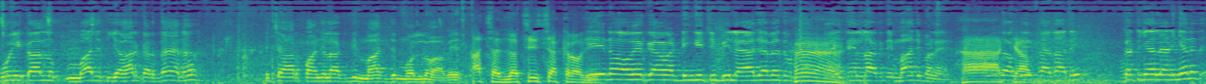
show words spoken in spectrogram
ਕੋਈ ਕੱਲ ਮੱਝ ਤਿਆਰ ਕਰਦਾ ਹੈ ਨਾ ਤੇ 4-5 ਲੱਖ ਦੀ ਮੱਝ ਮੁੱਲ ਆਵੇ। ਅੱਛਾ ਲੋ ਚੀਜ਼ ਚੈੱਕ ਕਰਾਓ ਜੀ। ਇਹ ਨਾ ਹੋਵੇ ਕਿ ਆਵਾਂ ਡਿੰਗੀ ਚਿੱਬੀ ਲੈ ਜਾਵੇ ਤੇ ਹਾਂ। 2.5 ਲੱਖ ਦੀ ਮੱਝ ਬਣੇ। ਹਾਂ, ਕੋਈ ਫਾਇਦਾ ਨਹੀਂ। ਕੱਟੀਆਂ ਲੈਣੀਆਂ ਨੇ ਤੇ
